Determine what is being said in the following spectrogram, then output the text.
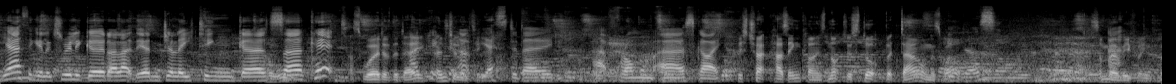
Yeah, I think it looks really good. I like the undulating uh, circuit. That's word of the day. picked yesterday uh, from uh, Sky. This track has inclines, not just up but down as well. It does. Somewhere between.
